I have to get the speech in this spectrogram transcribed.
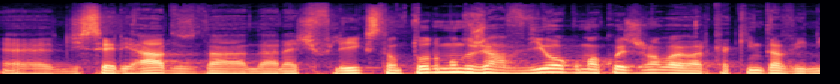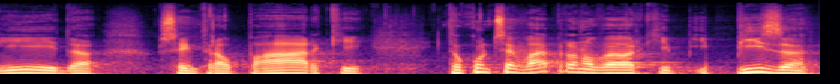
é, de seriados da, da, Netflix. Então todo mundo já viu alguma coisa de Nova York. A Quinta Avenida, o Central Park. Então quando você vai para Nova York e, pisa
